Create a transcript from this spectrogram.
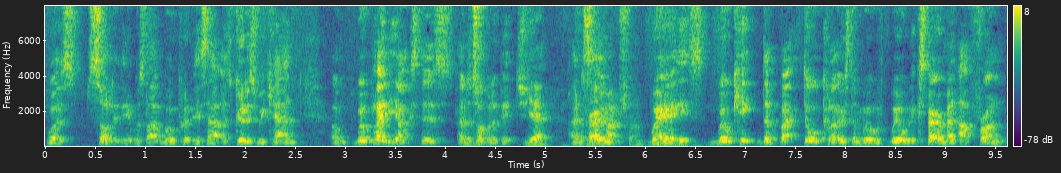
was solid. It was like we'll put this out as good as we can. Um, we'll play the youngsters at the top of the pitch. Yeah, and very so much so. where it's we'll keep the back door closed and we'll we'll experiment up front,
